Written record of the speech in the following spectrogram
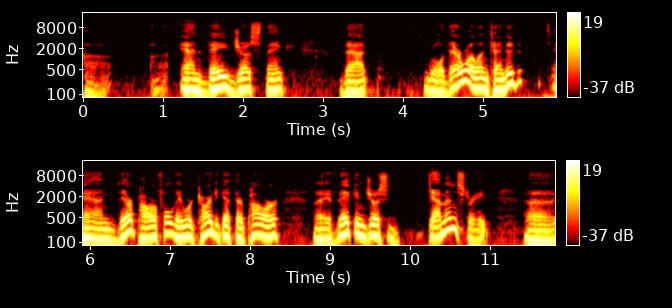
uh, and they just think that, well, they're well intended and they're powerful. They worked hard to get their power. if they can just demonstrate uh,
